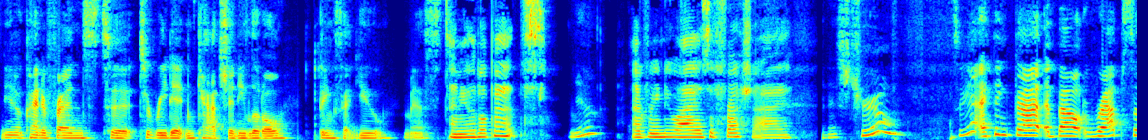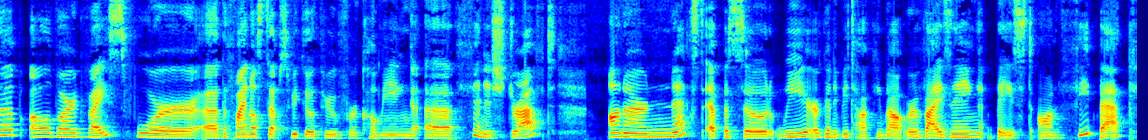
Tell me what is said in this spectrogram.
you know, kind of friends to, to read it and catch any little things that you missed. Any little bits. Yeah. Every new eye is a fresh eye. It is true. So yeah, I think that about wraps up all of our advice for uh, the final steps we go through for combing a finished draft. On our next episode, we are going to be talking about revising based on feedback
